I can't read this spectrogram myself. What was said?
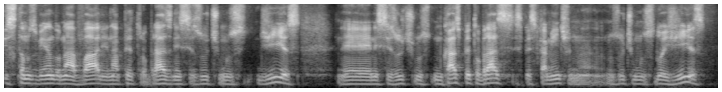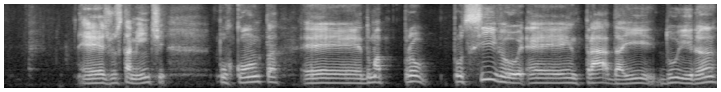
estamos vendo na Vale, na Petrobras nesses últimos dias, né, nesses últimos, no caso Petrobras especificamente na, nos últimos dois dias, é justamente por conta é, de uma pro, possível é, entrada aí do Irã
